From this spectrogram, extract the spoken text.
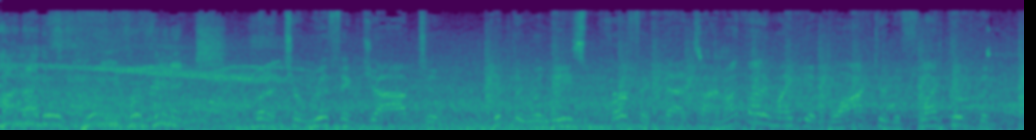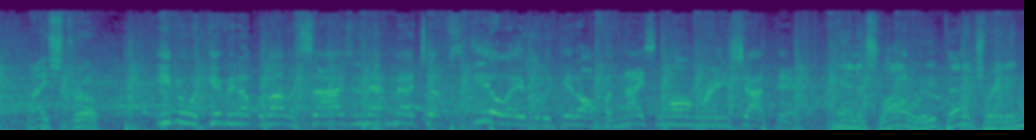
Another three for Phoenix. What a terrific job to get the release perfect that time. I thought it might get blocked or deflected, but nice stroke. Even with giving up a lot of size in that matchup, still able to get off a nice long-range shot there. And it's Lowry penetrating.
